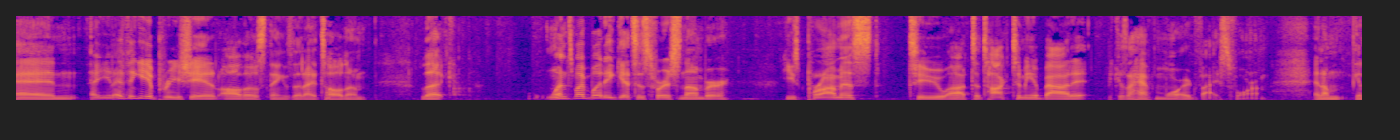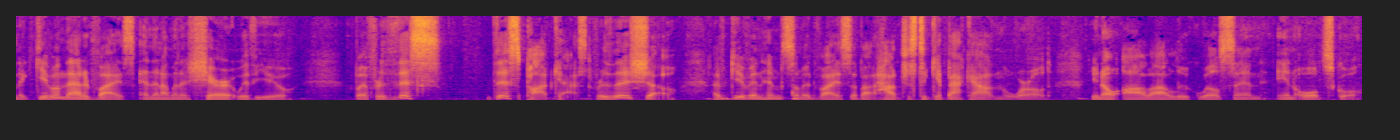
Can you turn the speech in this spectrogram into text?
And I, I think he appreciated all those things that I told him. Look, once my buddy gets his first number, he's promised to uh, to talk to me about it because I have more advice for him, and I'm gonna give him that advice, and then I'm gonna share it with you. But for this this podcast, for this show, I've given him some advice about how just to get back out in the world. You know, a la Luke Wilson in old school.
